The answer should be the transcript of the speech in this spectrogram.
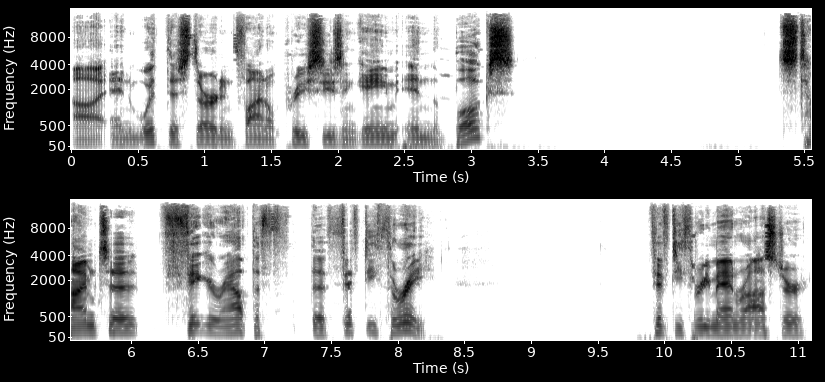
Uh, and with this third and final preseason game in the books, it's time to figure out the, the 53. 53 man roster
